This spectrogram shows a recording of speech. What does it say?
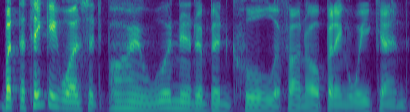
But the thinking was that, boy, wouldn't it have been cool if on opening weekend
